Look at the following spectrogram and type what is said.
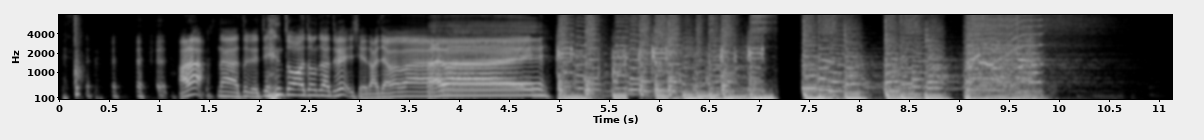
好了，那这个今天周报中到这边，谢谢大家，拜拜，拜拜。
